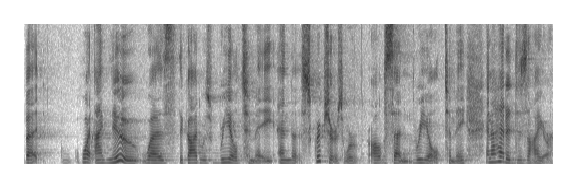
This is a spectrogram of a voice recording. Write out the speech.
but what I knew was that God was real to me, and the scriptures were all of a sudden real to me, and I had a desire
